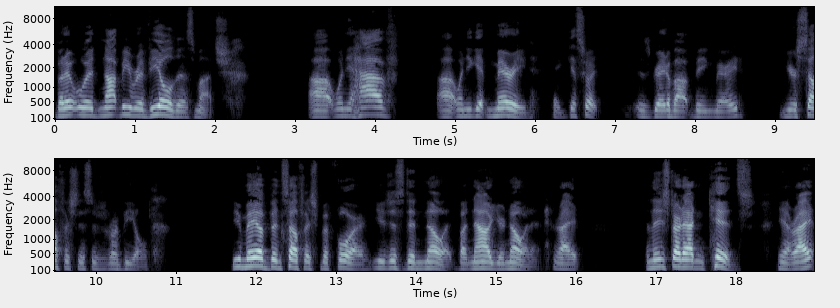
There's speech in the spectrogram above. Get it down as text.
but it would not be revealed as much. Uh, when you have, uh, when you get married, hey, guess what is great about being married? Your selfishness is revealed. You may have been selfish before, you just didn't know it, but now you're knowing it, right? And then you start adding kids, yeah, right?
